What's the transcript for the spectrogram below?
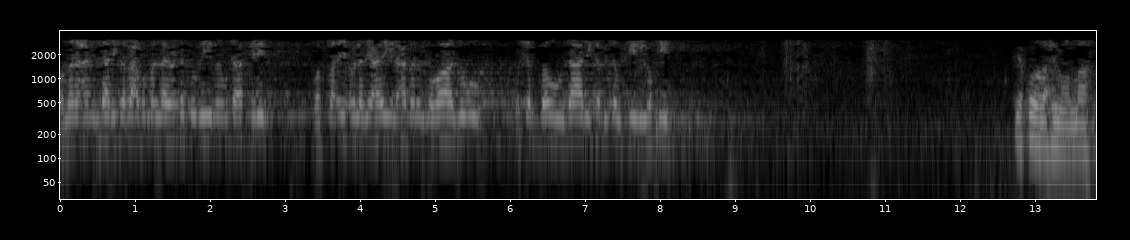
ومنع من ذلك بعض من لا يعتد به من المتأخرين والصحيح الذي عليه العمل جوازه وشبهوا ذلك بتوكيل الوكيل. يقول رحمه الله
